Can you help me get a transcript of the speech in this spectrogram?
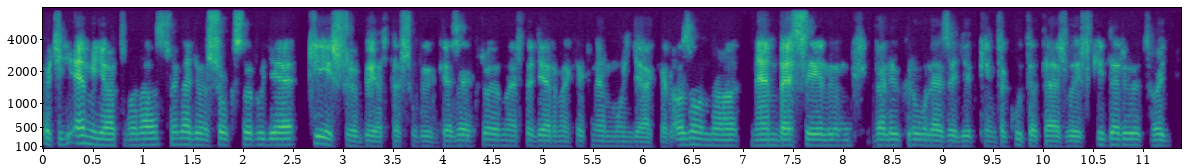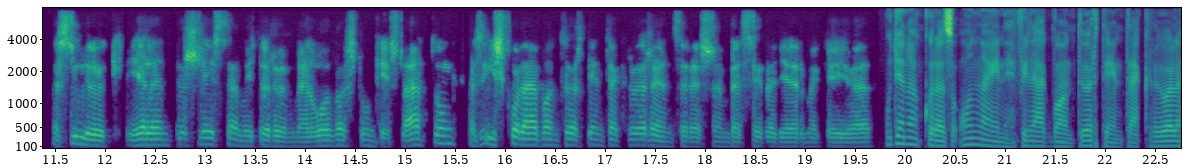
úgyhogy emiatt van az, hogy nagyon sokszor ugye később értesülünk ezekről, mert a gyermekek nem mondják el azonnal, nem beszélünk velük róla, ez egyébként a kutatásból is kiderült, hogy a szülők jelentős része, amit örömmel olvastunk és láttunk, az iskolában történtekről rendszeresen beszél a gyermekeivel. Ugyanakkor az online világban történtekről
